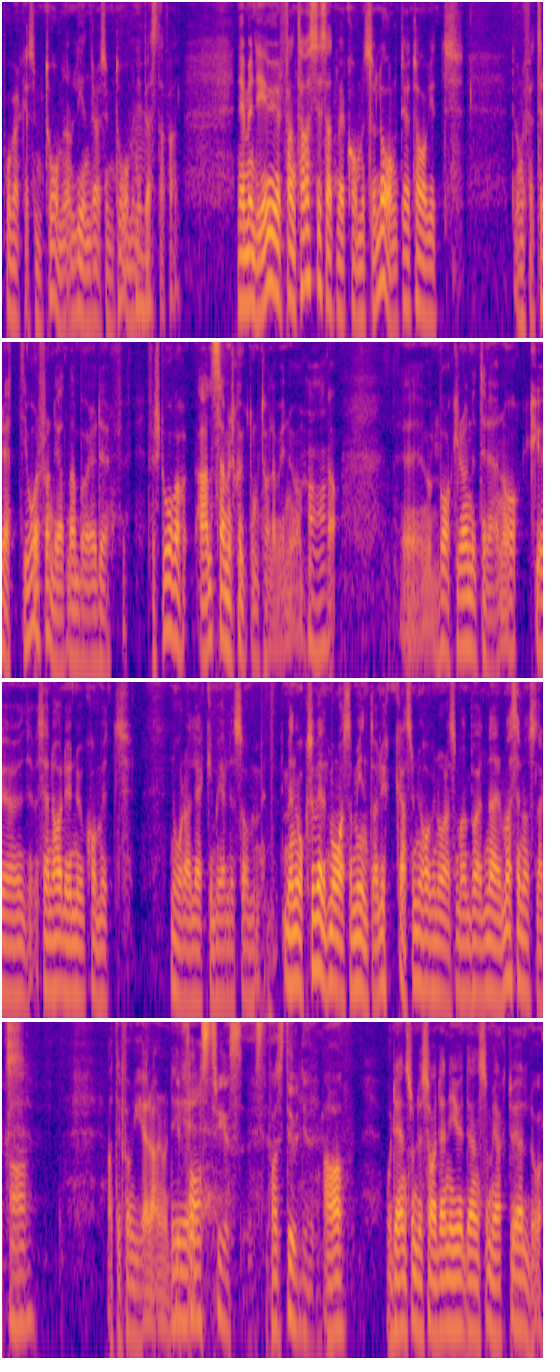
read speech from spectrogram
påverkar symptomen, de lindrar symptomen Mm. i bästa fall. Nej men det är ju fantastiskt att vi har kommit så långt. Det har tagit ungefär 30 år från det att man började förstå vad Alzheimers sjukdom talar vi nu om. Ja. Ja. Eh, bakgrunden till den. Och, eh, sen har det nu kommit några läkemedel som, men också väldigt många som inte har lyckats. Så nu har vi några som har börjat närma sig någon slags, Ja. att det fungerar. Och Det är fas 3-studier. Ja, och den som du sa, den är ju den som är aktuell då.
